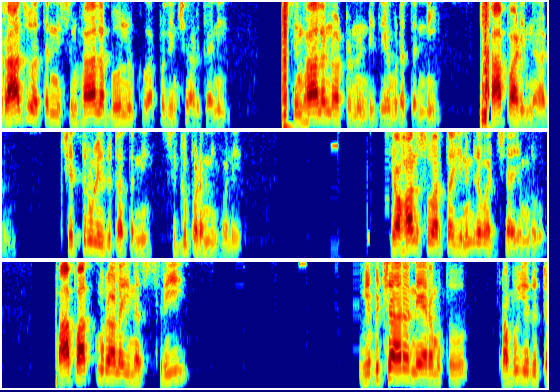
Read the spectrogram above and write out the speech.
రాజు అతన్ని సింహాల బోనుకు అప్పగించాడు కానీ సింహాల నోట నుండి దేవుడు అతన్ని కాపాడినాడు. శత్రువులు ఎదుట అతన్ని సిగ్గుపడనివ్వలేదు. యోహాను సువార్త ఎనిమిదవ అధ్యాయంలో పాపాత్మురాలైన స్త్రీ వ్యభిచార నేరముతో ప్రభు ఎదుట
